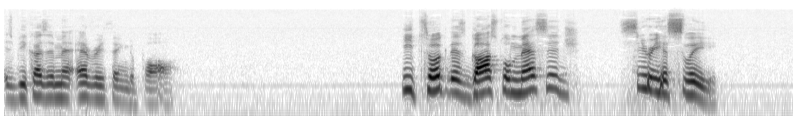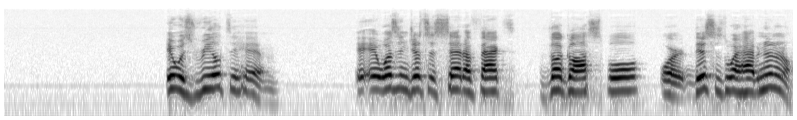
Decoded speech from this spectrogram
is because it meant everything to Paul. He took this gospel message seriously. It was real to him. It wasn't just a set of facts, the gospel, or this is what happened. No, no, no.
